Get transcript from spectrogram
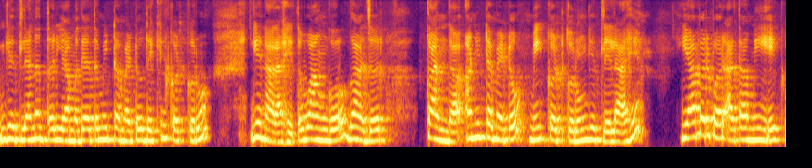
घेतल्यानंतर यामध्ये आता मी टमॅटो देखील कट करून घेणार आहे. तर वांग गाजर कांदा आणि टमॅटो मी कट करून घेतलेला आहे. याबरोबर आता मी एक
